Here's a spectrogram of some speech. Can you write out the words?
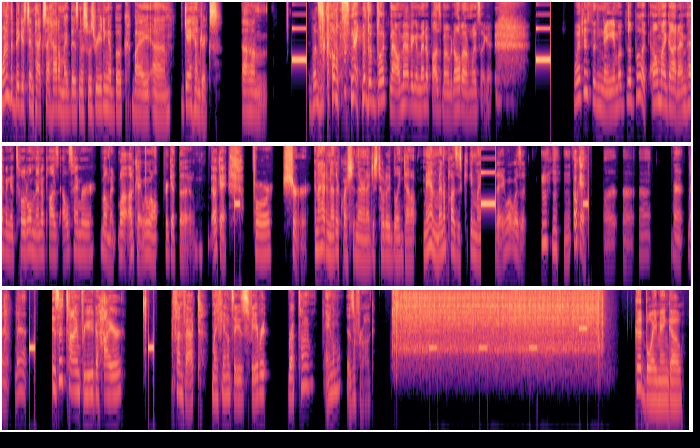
One of the biggest impacts I had on my business was reading a book by um, Gay Hendricks. Um, what's, what's the name of the book now? I'm having a menopause moment. Hold on one second. What is the name of the book? Oh my God, I'm having a total menopause Alzheimer moment. Well, okay, we won't forget the. Okay, for sure. And I had another question there and I just totally blinked out. Man, menopause is kicking my today. What was it? okay. Is it time for you to hire? Fun fact my fiance's favorite reptile animal is a frog. Good boy, Mango.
